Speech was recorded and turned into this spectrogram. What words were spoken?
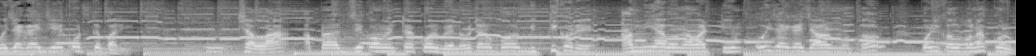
ওই জায়গায় যেয়ে করতে পারি। ইনশাল্লাহ আপনারা যে কমেন্টটা করবেন, ওইটার উপর ভিত্তি করে আমি এবং আমার টিম ওই জায়গায় যাওয়ার মতো পরিকল্পনা করব।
